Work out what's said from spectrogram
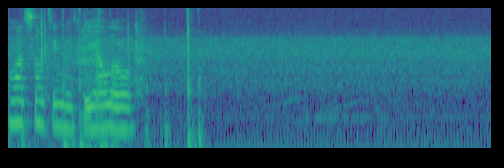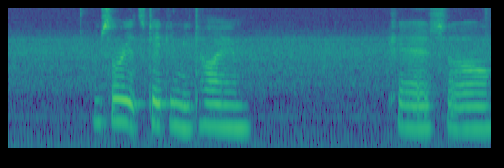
I want something with yellow. I'm sorry it's taking me time. Okay, so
